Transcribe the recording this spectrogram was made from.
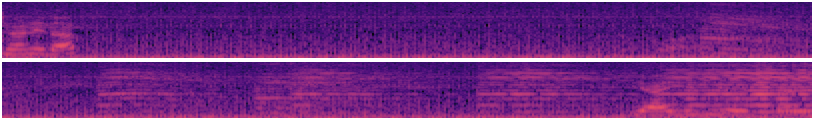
Turn it up? Yeah, you hear it very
